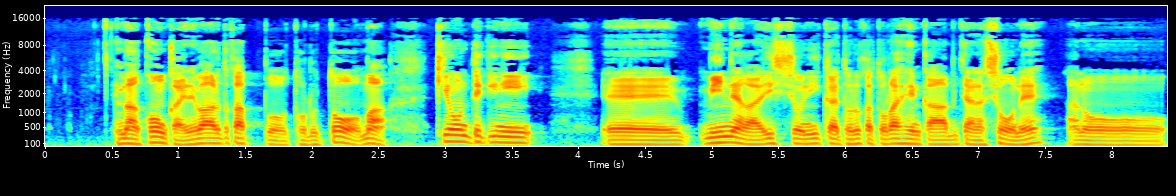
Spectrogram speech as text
まあ今回ね、ワールドカップを取ると、まあ基本的にえー、みんなが一生に一回取るか取らへんか、みたいな賞ね、あのー、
